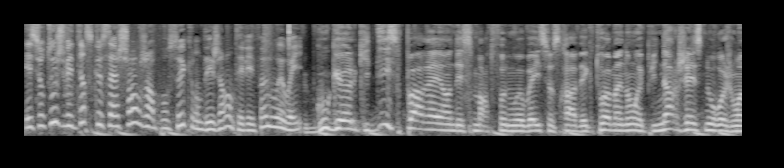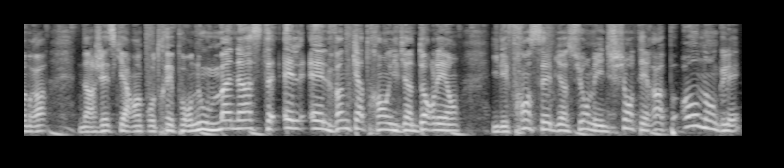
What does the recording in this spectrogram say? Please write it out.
et surtout je vais te dire ce que ça change hein, pour ceux qui ont déjà un téléphone Huawei. Google qui disparaît hein, des smartphones Huawei, ce sera avec toi Manon et puis Narges nous rejoindra. Narges qui a rencontré pour nous Manast LL, 24 ans, il vient d'Orléans. Il est français bien sûr, mais il chante et rappe en anglais.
